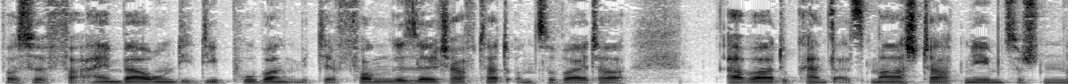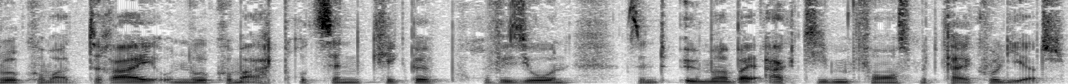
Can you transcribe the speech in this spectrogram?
was für Vereinbarungen die Depotbank mit der Fondsgesellschaft hat und so weiter. Aber du kannst als Maßstab nehmen, zwischen 0,3 und 0,8 Prozent Kickback-Provision sind immer bei aktiven Fonds mit kalkuliert.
